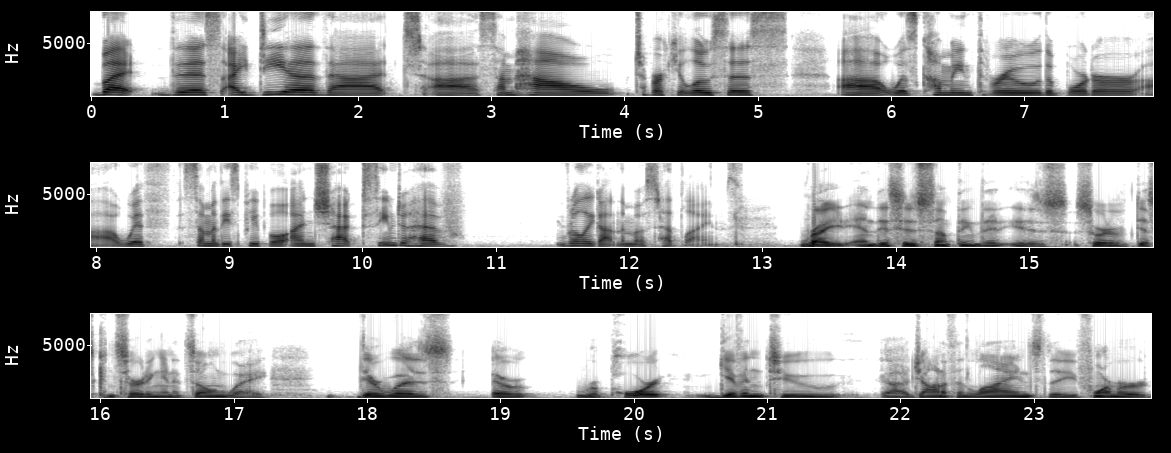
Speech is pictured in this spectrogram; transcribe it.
But this idea that uh, somehow tuberculosis uh, was coming through the border uh, with some of these people unchecked seemed to have really gotten the most headlines. Right, and this is something that is sort of disconcerting in its own way. There was a report given to uh, Jonathan Lines, the former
